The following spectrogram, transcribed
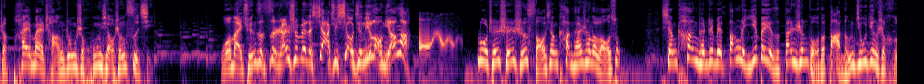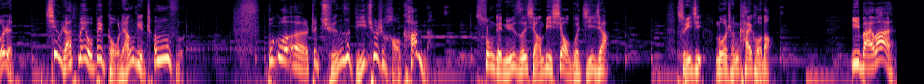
这拍卖场中是哄笑声四起。我卖裙子自然是为了下去孝敬你老娘啊！洛尘神识扫向看台上的老宋，想看看这位当了一辈子单身狗的大能究竟是何人。竟然没有被狗粮给撑死。不过这裙子的确是好看呐，送给女子想必效果极佳。随即，洛尘开口道：“一百万，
